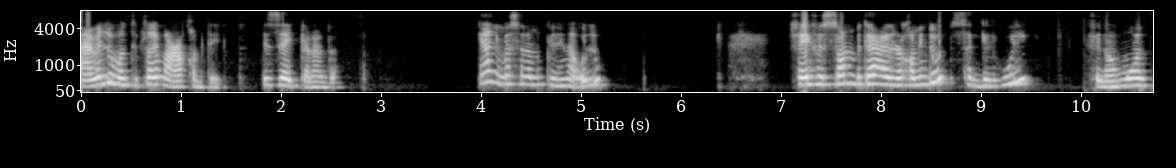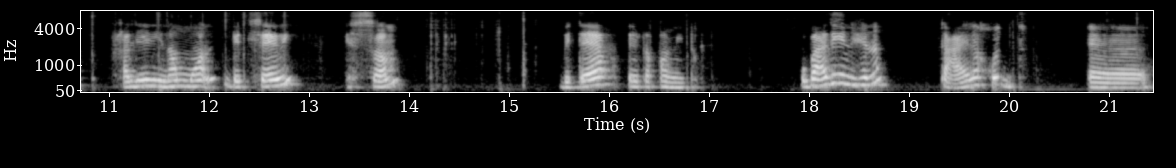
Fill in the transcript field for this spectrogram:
أعمل له multiply مع رقم تالت إزاي الكلام ده؟ يعني مثلا ممكن هنا أقول له شايف السم بتاع الرقمين دول؟ سجلهولي في num 1 خليلي num 1 بتساوي ال sum بتاع الرقمين دول. وبعدين هنا تعالى خد آه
